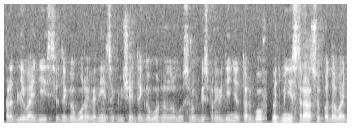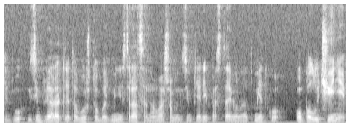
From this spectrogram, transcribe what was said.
продлевать действие договора, вернее заключать договор на новый срок без проведения торгов, в администрацию подавать в двух экземплярах для того, чтобы администрация на вашем вашем экземпляре поставила отметку о получении.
